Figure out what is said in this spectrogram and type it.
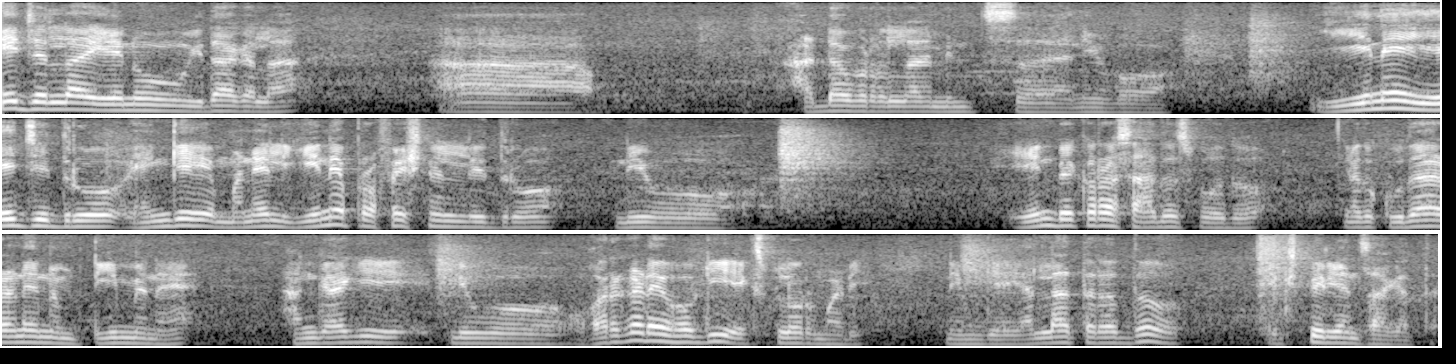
ಏಜೆಲ್ಲ ಏನು ಇದಾಗಲ್ಲ ಅಡ್ಡ ಬರಲ್ಲ ಮೀನ್ಸ್ ನೀವು ಏನೇ ಏಜ್ ಇದ್ದರೂ ಹೆಂಗೆ ಮನೇಲಿ ಏನೇ ಪ್ರೊಫೆಷ್ನಲ್ ಇದ್ದರೂ ನೀವು ಏನು ಬೇಕಾದ್ರೂ ಸಾಧಿಸ್ಬೋದು. ಅದಕ್ಕೆ ಉದಾಹರಣೆ ನಮ್ಮ ಟೀಮೇನೆ ಹಾಗಾಗಿ ನೀವು ಹೊರಗಡೆ ಹೋಗಿ ಎಕ್ಸ್ಪ್ಲೋರ್ ಮಾಡಿ. ನಿಮಗೆ ಎಲ್ಲ ಥರದ್ದು ಎಕ್ಸ್ಪೀರಿಯನ್ಸ್ ಆಗುತ್ತೆ.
